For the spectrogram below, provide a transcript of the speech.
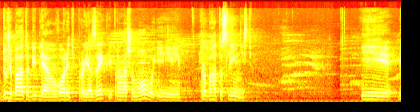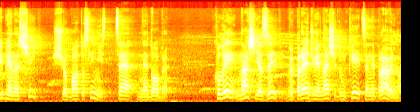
Дуже багато Біблія говорить про язик і про нашу мову, і про багатослівність. І Біблія нас вчить, що багатослівність це недобре. Коли наш язик випереджує наші думки, це неправильно.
